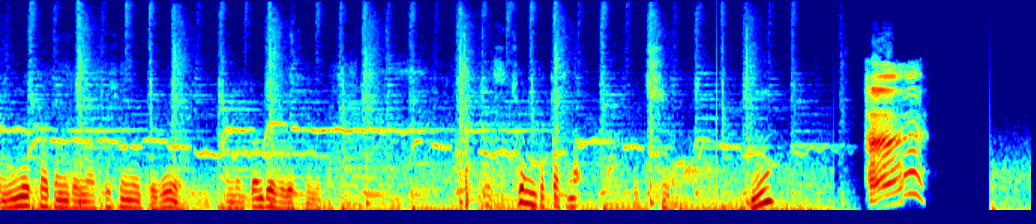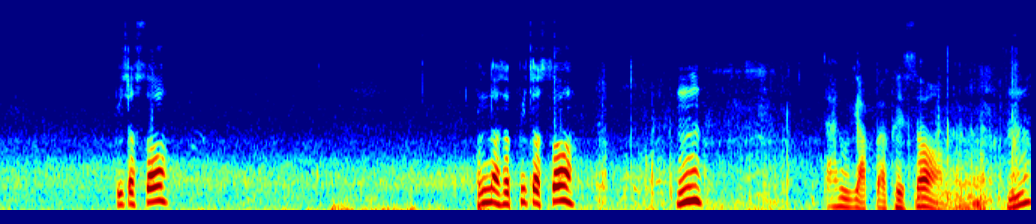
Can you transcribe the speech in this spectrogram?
한 2m 정도만 수심을 두고 한번 던져 보겠습니다. 수초인 데까지만. 그렇지. 응? 삐졌어? 혼나서 삐졌어? 응? 딱 여기 앞에 앞에 있어. 응?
